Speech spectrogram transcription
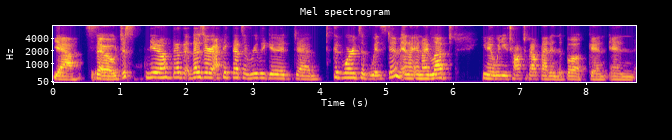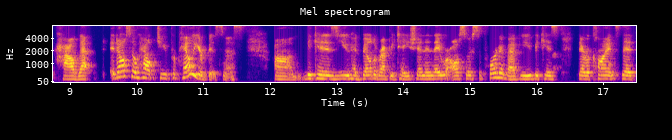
yeah so just you know that, those are i think that's a really good um, good words of wisdom and I, and I loved you know when you talked about that in the book and and how that it also helped you propel your business um, because you had built a reputation and they were also supportive of you because there were clients that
